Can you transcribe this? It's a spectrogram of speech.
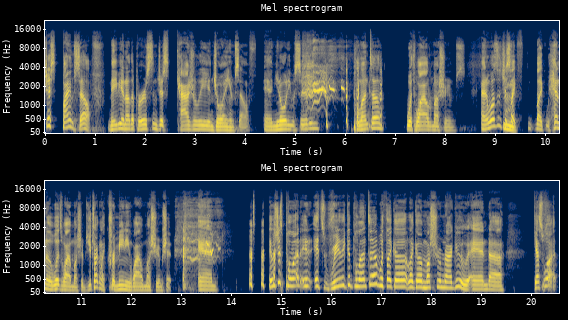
just by himself, maybe another person just casually enjoying himself. And you know what he was serving? Polenta with wild mushrooms. And it wasn't just Hmm. like like hen of the woods wild mushrooms. You're talking like cremini wild mushroom shit. And it was just polenta. It, it's really good polenta with like a like a mushroom ragu. And uh, guess what?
